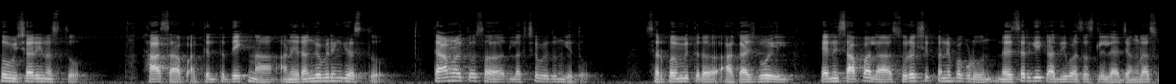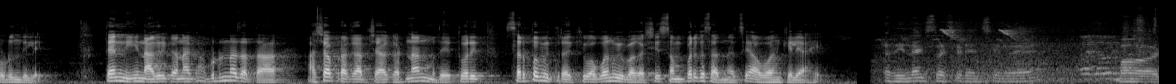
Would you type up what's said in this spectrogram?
तो विषारी नसतो. हा साप अत्यंत देखणा आणि रंगबिरंगी असतो. त्यामुळे तो सहज लक्ष वेधून घेतो. सर्पमित्र आकाश गोईल यांनी सापाला सुरक्षितपणे पकडून नैसर्गिक अधिवास असलेल्या जंगलात सोडून दिले. त्यांनी नागरिकांना घाबरून न जाता अशा प्रकारच्या घटनांमध्ये त्वरित सर्पमित्र किंवा वन विभागाशी संपर्क साधण्याचे आवाहन केले आहे. रिलायंस रेसिडेंसी में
